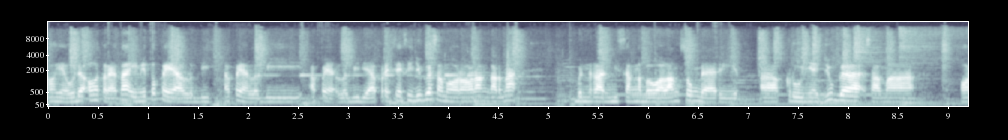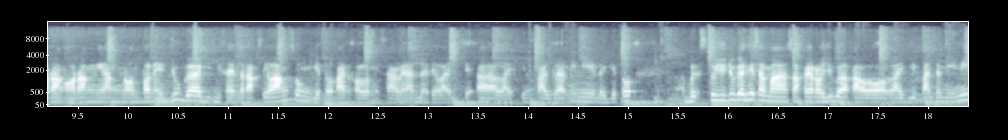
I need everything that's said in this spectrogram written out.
oh ya udah oh ternyata ini tuh kayak lebih apa ya lebih apa ya lebih diapresiasi juga sama orang-orang karena beneran bisa ngebawa langsung dari uh, krunya juga sama orang-orang yang nontonnya juga bisa interaksi langsung gitu kan kalau misalnya dari live uh, live Instagram ini udah gitu. Setuju juga sih sama Savero juga kalau lagi pandemi ini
